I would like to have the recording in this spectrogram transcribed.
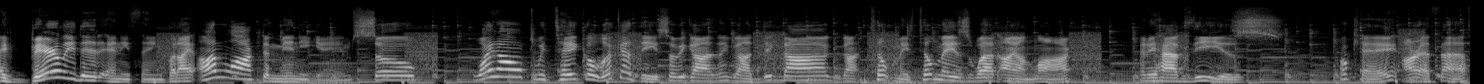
I barely did anything, but I unlocked a mini game, so why don't we take a look at these? So we got we got Dig Dog, we got Tilt Maze. Tilt Maze is what I unlocked. And we have these. Okay, RFF,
